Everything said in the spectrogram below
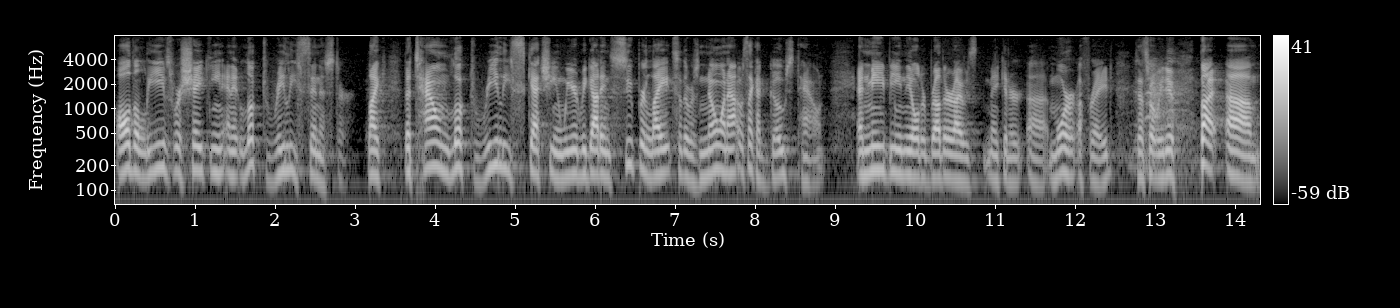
all the leaves were shaking and it looked really sinister. Like the town looked really sketchy and weird. We got in super late, so there was no one out. It was like a ghost town. And me being the older brother, I was making her uh, more afraid because that's what we do. But um,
